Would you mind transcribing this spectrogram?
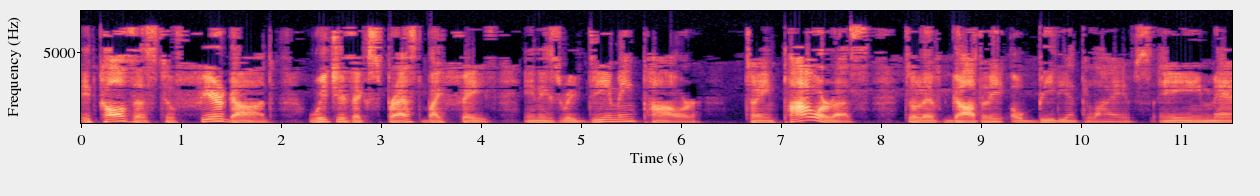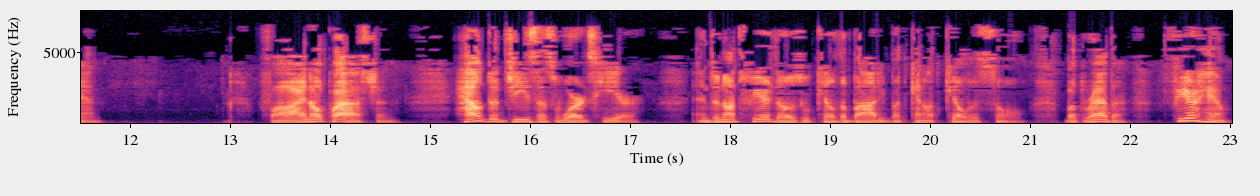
it calls us to fear God, which is expressed by faith in his redeeming power to empower us to live godly, obedient lives. Amen. Final question. How do Jesus' words here? And do not fear those who kill the body but cannot kill the soul, but rather Fear him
